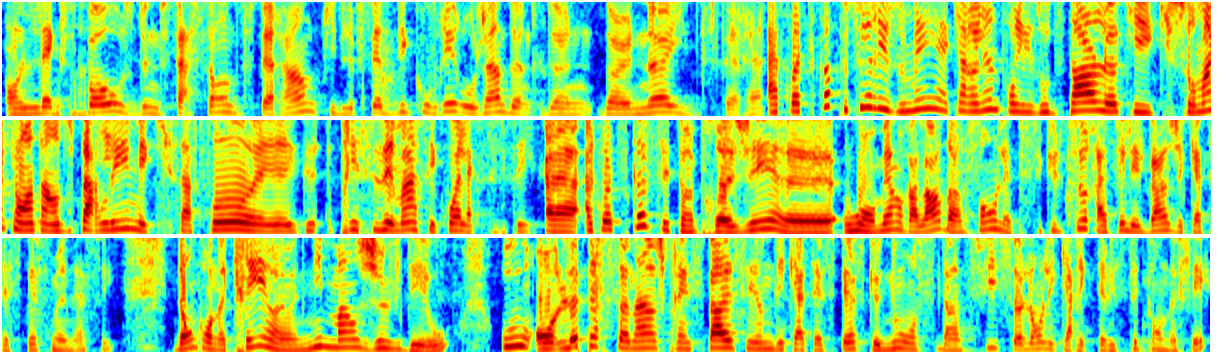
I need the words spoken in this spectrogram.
on l'expose d'une façon différente qui le fait découvrir aux gens d'un- d'un d'un œil différent. Aquatica, peux-tu le résumer, euh, Caroline, pour les auditeurs là, qui, qui sûrement qui ont entendu parler, mais qui ne savent pas euh, précisément c'est quoi l'activité? Euh, Aquatica, c'est un projet euh, où on met en valeur, dans le fond, la pisciculture a fait l'élevage de quatre espèces menacées. Donc, on a créé un immense jeu vidéo où on- le personnage principal, c'est une des quatre espèces que nous, on s'identifie selon les caractéristiques qu'on a fait.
